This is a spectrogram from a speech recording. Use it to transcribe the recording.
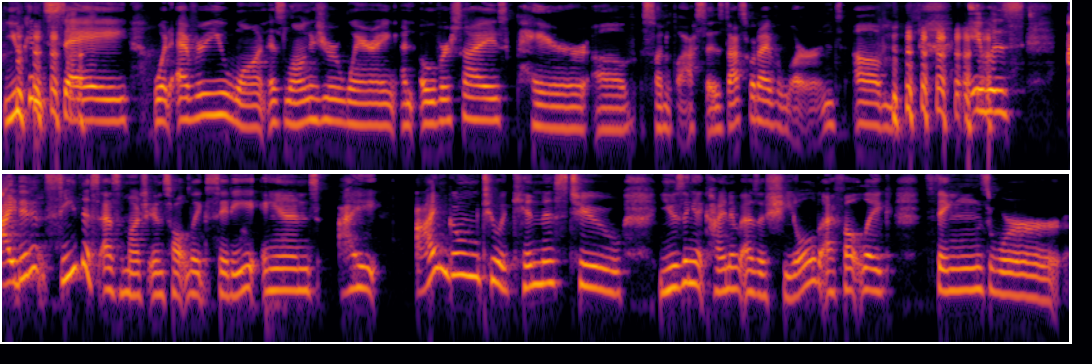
You can say whatever you want as long as you're wearing an oversized pair of sunglasses. That's what I've learned. Um, it was, I didn't see this as much in Salt Lake City, and I, I'm going to akin this to using it kind of as a shield. I felt like things were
